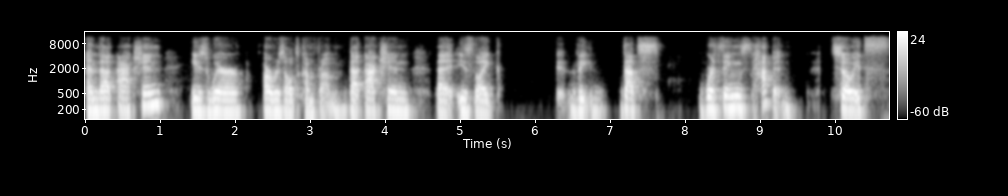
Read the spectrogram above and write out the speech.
And that action is where our results come from. That action that is like the that's where things happen. So it's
